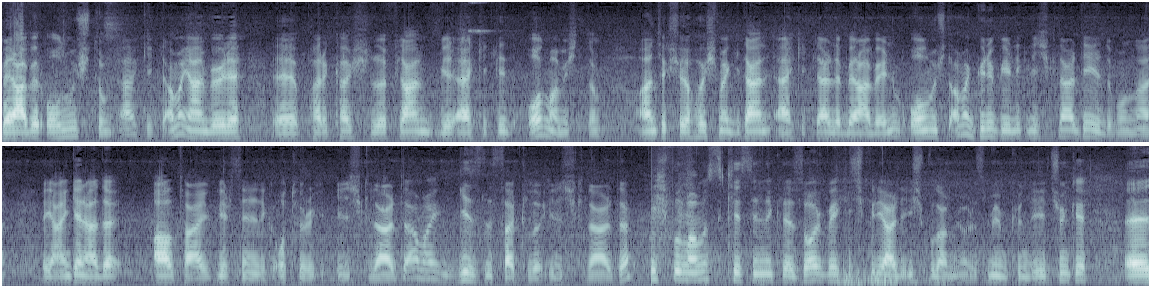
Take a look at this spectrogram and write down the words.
Beraber olmuştum erkekle ama yani böyle e, para karşılığı falan bir erkekle olmamıştım. Ancak şöyle hoşuma giden erkeklerle beraberliğim olmuştu ama günübirlik ilişkiler değildi bunlar. E, Yani genelde 6 ay, 1 senelik o tür ilişkilerdi ama gizli saklı ilişkilerdi. İş bulmamız kesinlikle zor ve hiçbir yerde iş bulamıyoruz. Mümkün değil. Çünkü e,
